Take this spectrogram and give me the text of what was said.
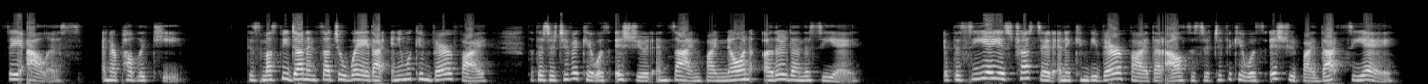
say Alice, and her public key. This must be done in such a way that anyone can verify that the certificate was issued and signed by no one other than the CA. If the CA is trusted and it can be verified that Alice's certificate was issued by that CA,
